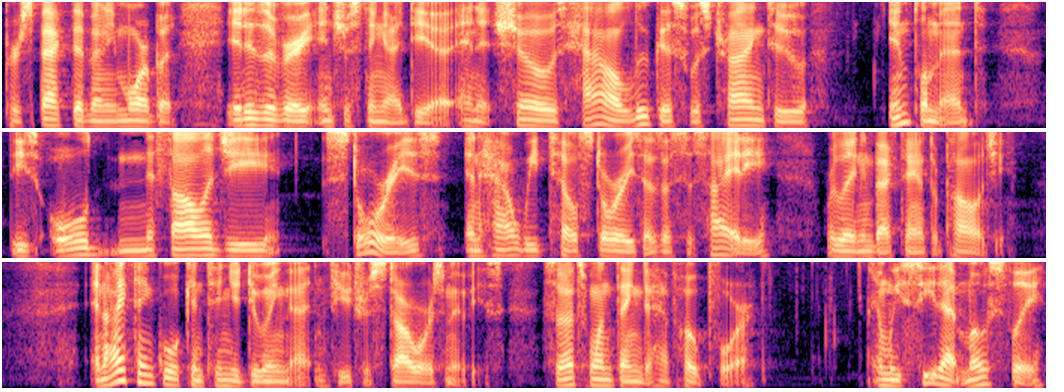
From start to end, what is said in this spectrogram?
perspective anymore. But it is a very interesting idea, and it shows how Lucas was trying to implement these old mythology stories and how we tell stories as a society relating back to anthropology. And I think we'll continue doing that in future Star Wars movies. So that's one thing to have hope for. And we see that mostly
